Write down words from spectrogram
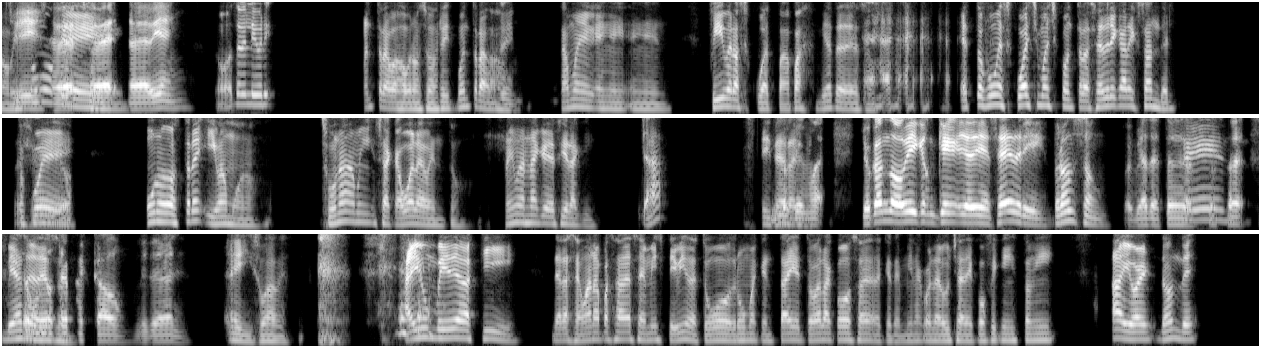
Sí, se, ve, se, ve, bien. Otro libre. Buen trabajo, Bronson Reed, buen trabajo. Estamos en, en, en, Fibra Squad, papá. Fíjate de eso. Esto fue un squash match contra Cedric Alexander. Esto fue 1, 2, 3 y vámonos. Tsunami, se acabó el evento. No hay más nada que decir aquí. ¿Ya? yo cuando vi con quién, yo dije, Cedric, Bronson, pues fíjate, esto, es de eso. pescado, literal. Ey, suave. Hay un video aquí de la semana pasada de ese Miss TV donde estuvo Drew McIntyre, toda la cosa, que termina con la lucha de Kofi Kingston y Ivar, donde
